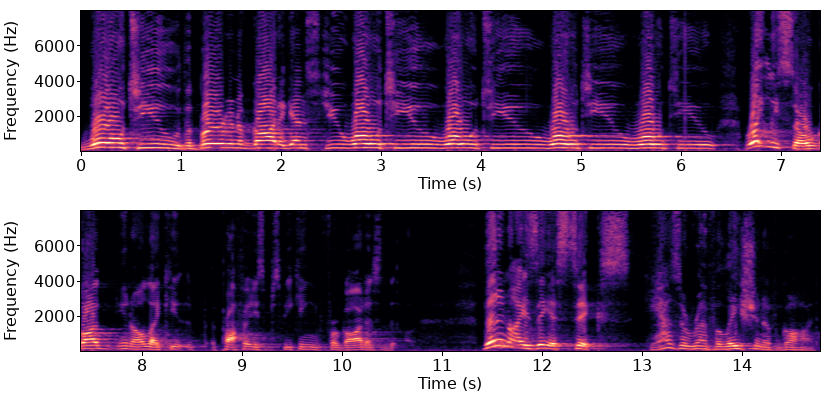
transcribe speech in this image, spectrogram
Woe to you, the burden of God against you. Woe to you, woe to you, woe to you, woe to you. Rightly so, God, you know, like he, prophet, he's speaking for God as the, then in Isaiah 6, he has a revelation of God.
